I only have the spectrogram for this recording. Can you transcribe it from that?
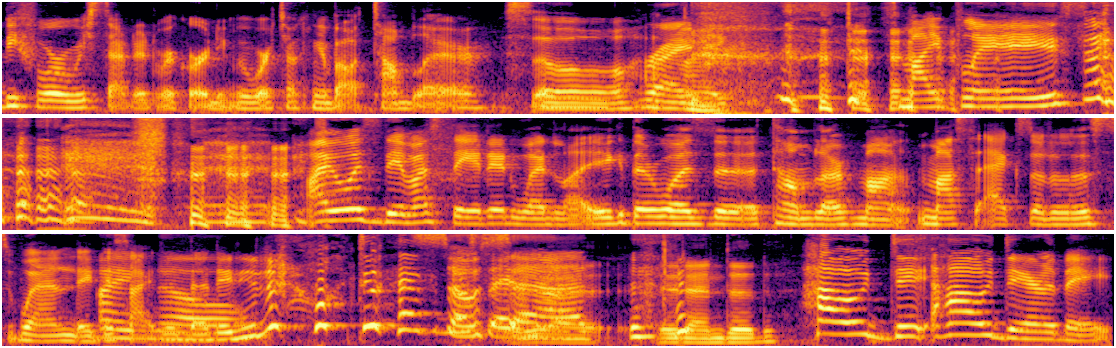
before we started recording, we were talking about Tumblr. So I'm right. like, it's my place. I was devastated when like there was a Tumblr ma- mass exodus when they decided that they didn't want to have So sad. Yeah, it ended. how da- how dare they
